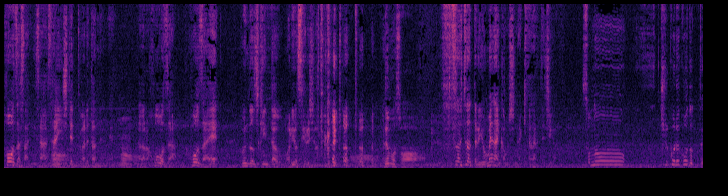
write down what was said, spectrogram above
ホーザさんにさサインしてって言われたんだよね。うん。だからホーザホーザへフンドズ・キンタウンマリオ・セルジオって書いてあった。でもさ普通の人だったら読めないかもしれない。汚くて字が。その中古レコードって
